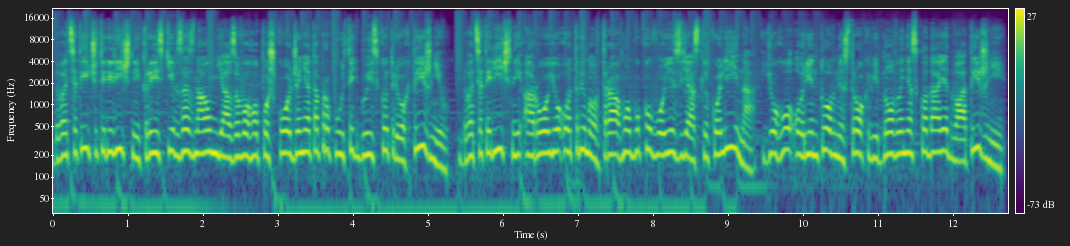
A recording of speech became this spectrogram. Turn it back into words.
24-річний Криськів зазнав м'язового пошкодження та пропустить близько трьох тижнів. 20-річний Аройо отримав травму бокової зв'язки коліна. Його орієнтовний строк відновлення складає два тижні.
